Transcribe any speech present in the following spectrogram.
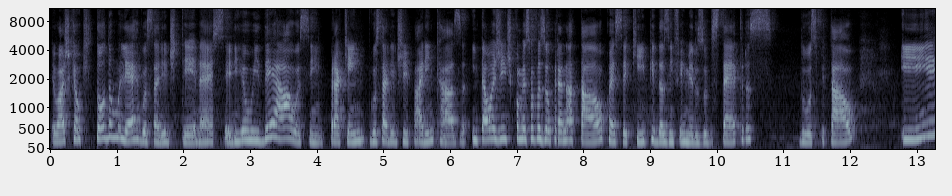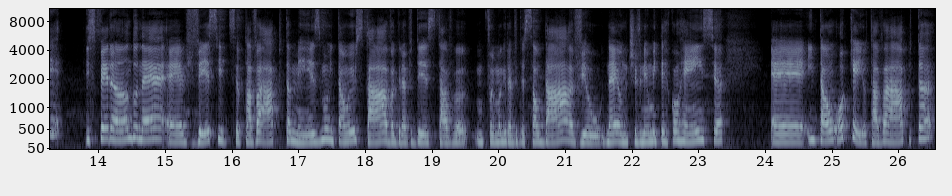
eu acho que é o que toda mulher gostaria de ter, né? Seria o ideal, assim, para quem gostaria de parir em casa. Então a gente começou a fazer o pré-natal com essa equipe das enfermeiras obstetras do hospital e esperando, né, é, ver se, se eu estava apta mesmo. Então eu estava, a gravidez estava, foi uma gravidez saudável, né? Eu não tive nenhuma intercorrência. É, então, ok, eu estava apta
